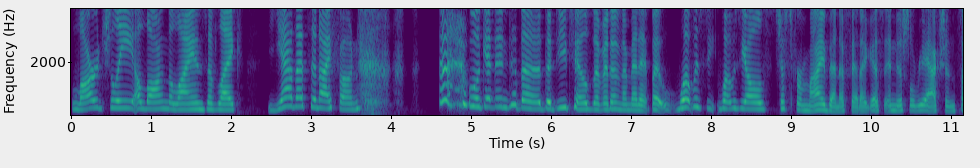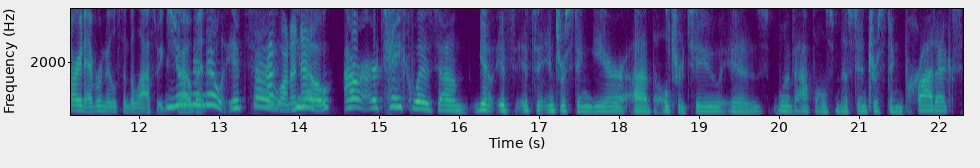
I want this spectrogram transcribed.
largely along the lines of like, yeah, that's an iPhone. we'll get into the the details of it in a minute. But what was what was y'all's just for my benefit, I guess, initial reaction? Sorry to everyone who listened to last week's No, show, no, but no. It's uh, I want to you know. Our our take was, um, you know, it's it's an interesting year. Uh, the Ultra Two is one of Apple's most interesting products.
